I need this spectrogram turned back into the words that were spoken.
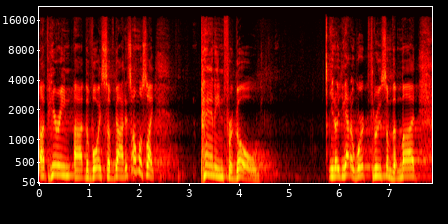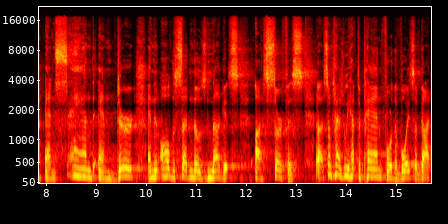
of hearing uh, the voice of god. It's almost like panning for gold you know, you got to work through some of the mud and sand and dirt, and then all of a sudden those nuggets uh, surface. Uh, sometimes we have to pan for the voice of God,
